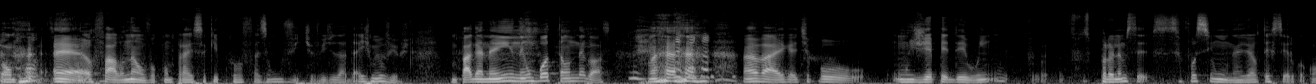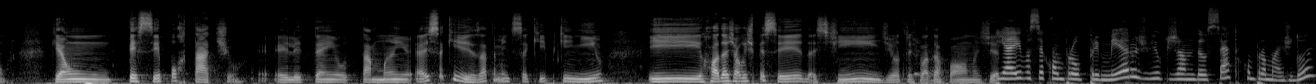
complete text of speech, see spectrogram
Bom ponto. É, eu falo, não, vou comprar isso aqui porque eu vou fazer um vídeo. O vídeo dá 10 mil views. Não paga nem, nem um botão do negócio. Mas vai, que é tipo um GPD Win. O problema é se, se fosse um, né? Já é o terceiro que eu compro. Que é um PC portátil. Ele tem o tamanho. É isso aqui, exatamente isso aqui, pequenininho. E roda jogos de PC, da Steam, de outras plataformas. de- E aí você comprou o primeiro, viu que já não deu certo, comprou mais dois?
